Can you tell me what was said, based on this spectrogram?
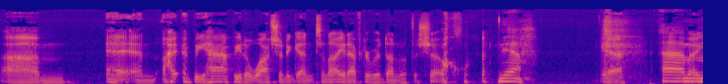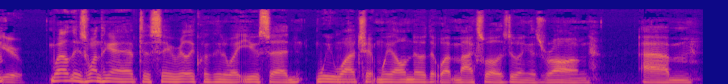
Um, and I'd be happy to watch it again tonight after we're done with the show. Yeah. yeah. How about you? Well, there's one thing I have to say really quickly to what you said. We watch it and we all know that what Maxwell is doing is wrong. Um,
